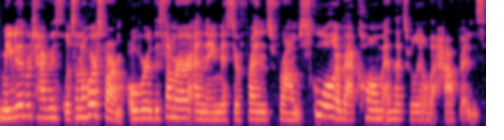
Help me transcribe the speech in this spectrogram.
maybe the protagonist lives on a horse farm over the summer and they miss their friends from school or back home, and that's really all that happens.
